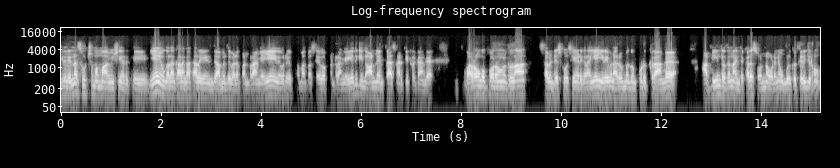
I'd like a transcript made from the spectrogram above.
இதுல என்ன சூட்சமமா விஷயம் இருக்கு? ஏன் இவங்க எல்லாம் காலங்காத்தால எழுந்து அமிர்த வேலை பண்றாங்க? ஏன் இது ஒரு பரமாத்மா சேவை பண்றாங்க? எதுக்கு இந்த ஆன்லைன் கிளாஸ் நடத்திட்டு இருக்காங்க? வர்றவங்க போறவங்களுக்கெல்லாம் செவன் டேஸ் கோர்ஸ் ஏன் எடுக்கிறாங்க? ஏன் இறைவன் அருமகம் கொடுக்குறாங்க? அப்படின்றத நான் இந்த கதை சொன்ன உடனே உங்களுக்கு தெரிஞ்சிடும்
